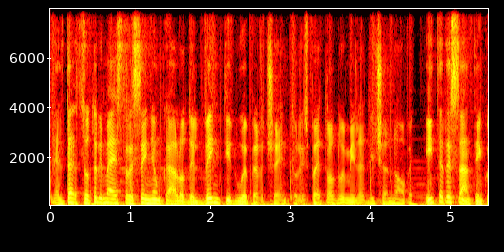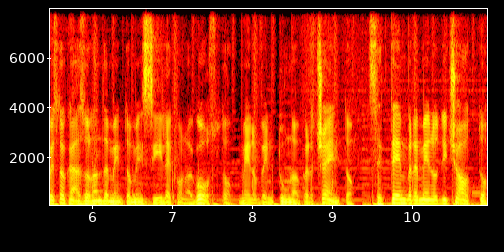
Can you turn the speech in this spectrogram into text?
nel terzo trimestre segna un calo del 22% rispetto al 2019. Interessante in questo caso l'andamento mensile con agosto, meno 21%, settembre meno 18%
